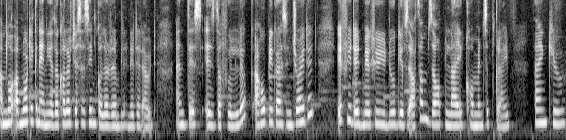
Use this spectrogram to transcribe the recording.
I'm not I've not taken any other color just the same color and blended it out. And this is the full look. I hope you guys enjoyed it. If you did make sure you do give a thumbs up like comment subscribe. Thank you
